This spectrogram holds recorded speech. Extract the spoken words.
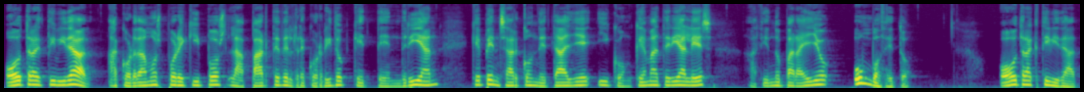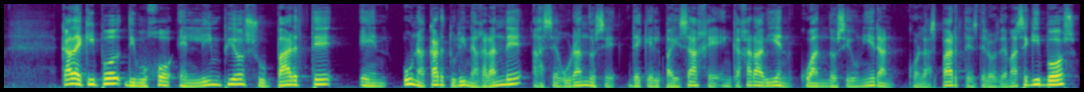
Otra actividad, acordamos por equipos la parte del recorrido que tendrían que pensar con detalle y con qué materiales, haciendo para ello un boceto. Otra actividad, cada equipo dibujó en limpio su parte en una cartulina grande, asegurándose de que el paisaje encajara bien cuando se unieran con las partes de los demás equipos.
